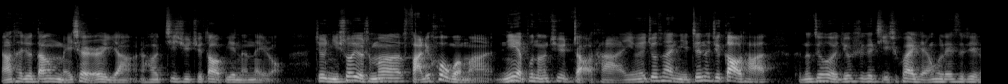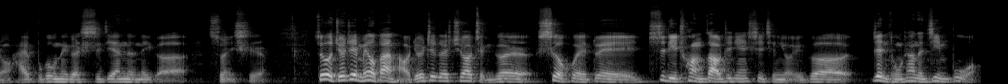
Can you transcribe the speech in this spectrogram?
然后他就当没事人一样，然后继续去盗别人的内容。就你说有什么法律后果吗？你也不能去找他，因为就算你真的去告他，可能最后也就是个几十块钱或类似这种，还不够那个时间的那个损失。所以我觉得这没有办法，我觉得这个需要整个社会对智力创造这件事情有一个认同上的进步。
